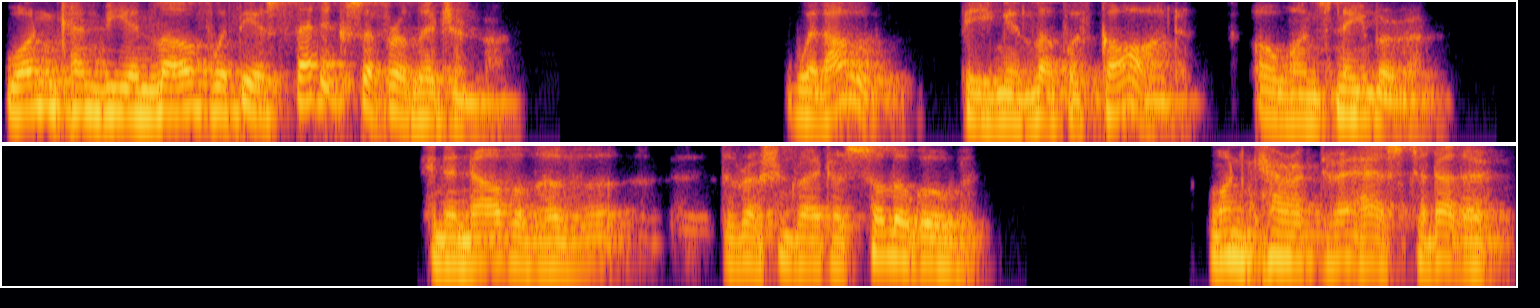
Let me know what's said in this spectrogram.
One can be in love with the aesthetics of religion without being in love with God or one's neighbor. In a novel of the Russian writer Sologub, one character asked another,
